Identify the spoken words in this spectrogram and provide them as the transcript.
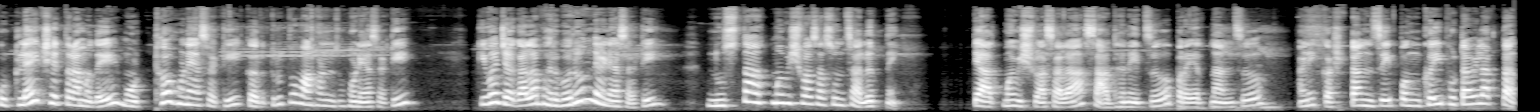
कुठल्याही क्षेत्रामध्ये मोठं होण्यासाठी कर्तृत्व वाहन होण्यासाठी किंवा जगाला भरभरून देण्यासाठी नुसता आत्मविश्वास असून चालत नाही. त्या आत्मविश्वासाला साधनेचं प्रयत्नांचं आणि कष्टांचे पंखही फुटावे लागतात.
